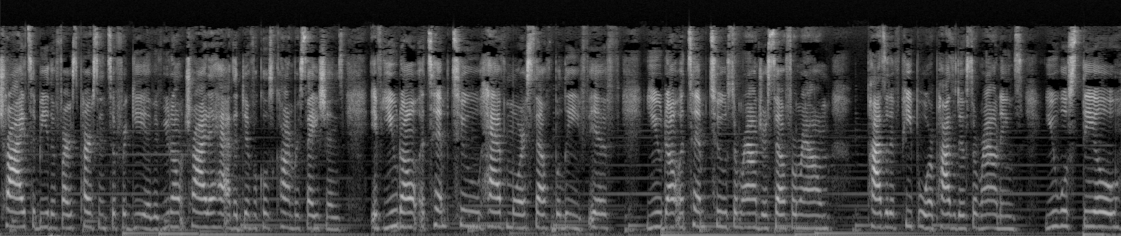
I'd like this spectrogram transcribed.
try to be the first person to forgive, if you don't try to have the difficult conversations, if you don't attempt to have more self belief, if you don't attempt to surround yourself around positive people or positive surroundings, you will still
